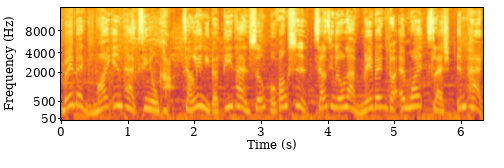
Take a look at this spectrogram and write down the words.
Maybank My Impact 信用卡奖励你的低碳生活方式，详情浏览 maybank.my/impact。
